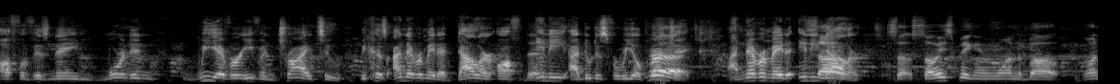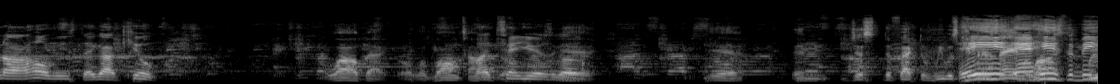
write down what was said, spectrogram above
off of his name more than we ever even tried to. Because I never made a dollar off The- any I do this for real project. I never made any so, dollar. So, so he's speaking one about one of our homies that got killed A while back, a, a long time like ago. ten years ago. Yeah. Yeah. And just the fact that we was keeping He his name and alive. he used to be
